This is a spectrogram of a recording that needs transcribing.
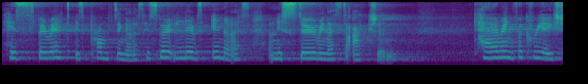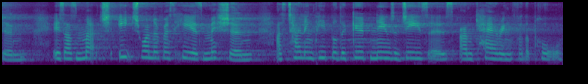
His Spirit is prompting us, His Spirit lives in us and is stirring us to action. Caring for creation is as much each one of us here's mission as telling people the good news of Jesus and caring for the poor.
